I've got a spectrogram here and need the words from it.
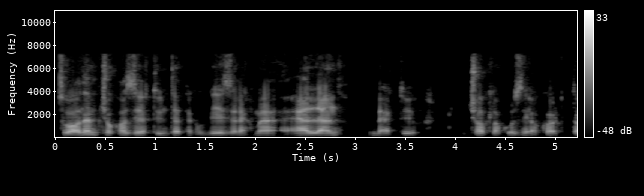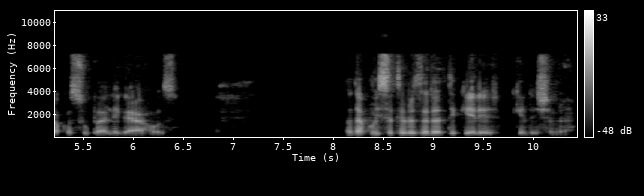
Szóval nem csak azért tüntetnek a gézerek ellen, mert ők csatlakozni akartak a Superligához. Na de akkor visszatérő az eredeti kérdésemre.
